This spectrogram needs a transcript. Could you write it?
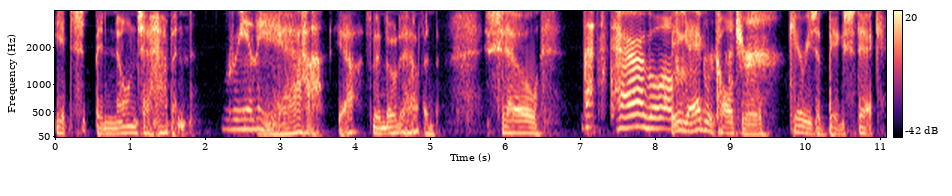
It's been known to happen. Really? Yeah, yeah, it's been known to happen. So That's terrible. big agriculture carries a big stick.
